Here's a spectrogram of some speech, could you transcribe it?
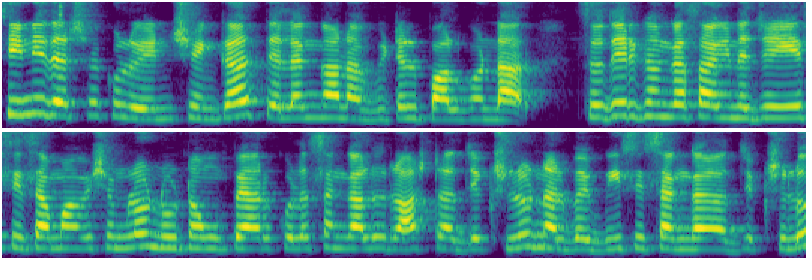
సినీ దర్శకులు ఎన్ శంకర్ తెలంగాణ విఠల్ పాల్గొన్నారు. సుదీర్ఘంగా సాగిన ఏఐసీ సమావేశంలో నూట ముప్పై ఆరు కుల సంఘాలు రాష్ట్ర అధ్యక్షులు నలభై బీసీ సంఘాల అధ్యక్షులు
